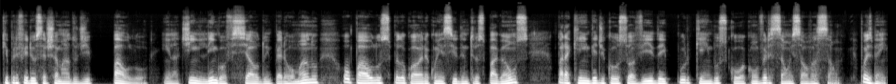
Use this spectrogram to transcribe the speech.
que preferiu ser chamado de Paulo, em latim, língua oficial do Império Romano, ou Paulus, pelo qual era conhecido entre os pagãos, para quem dedicou sua vida e por quem buscou a conversão e salvação. Pois bem,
